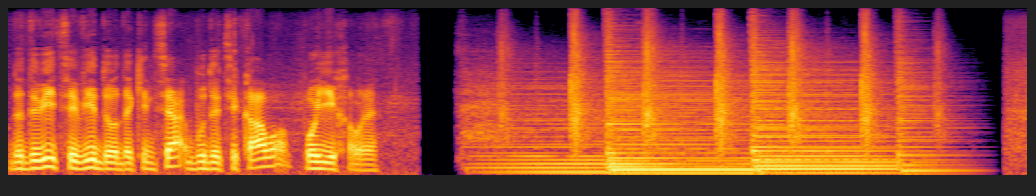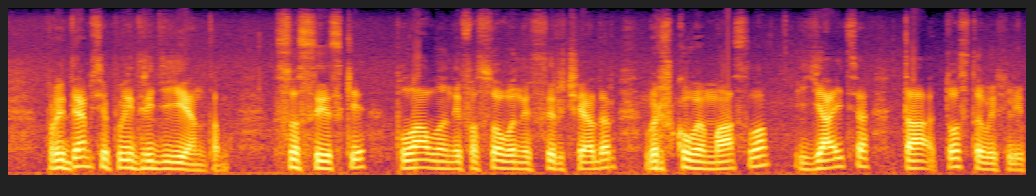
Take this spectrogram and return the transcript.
Додивіться відео до кінця, буде цікаво. Поїхали! Пройдемося по інгредієнтам: сосиски, плавлений фасований сир чеддер, вершкове масло, яйця та тостовий хліб.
